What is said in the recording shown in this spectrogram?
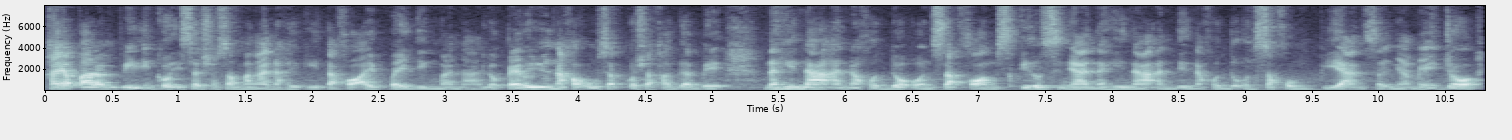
Kaya parang feeling ko isa siya sa mga nakikita ko ay pwedeng manalo. Pero yung nakausap ko siya kagabi, nahinaan ako doon sa com skills niya, nahinaan din ako doon sa kumpiyansa niya. Medyo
